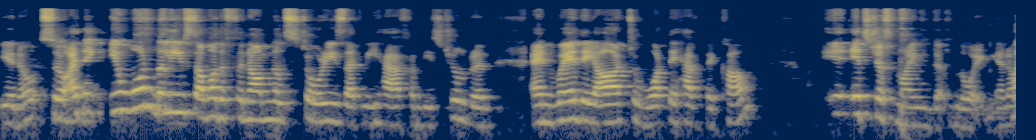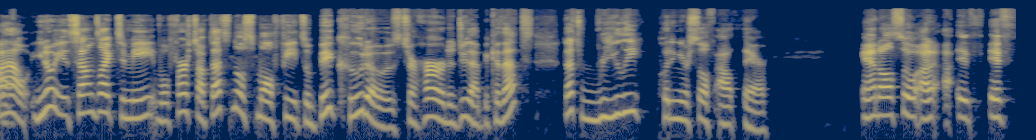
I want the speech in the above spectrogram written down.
you know? So i think you won't believe some of the phenomenal stories that we have from these children and where they are to what they have become it's just mind blowing you know Wow. You know, it sounds like to me, well, first off, that's no small feat. So big kudos to her to do that because that's that's really putting yourself out there. And also, uh, if if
